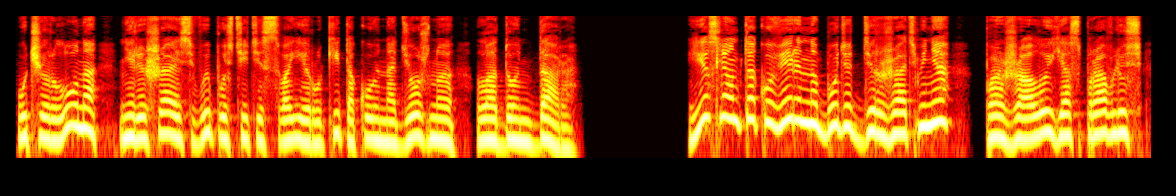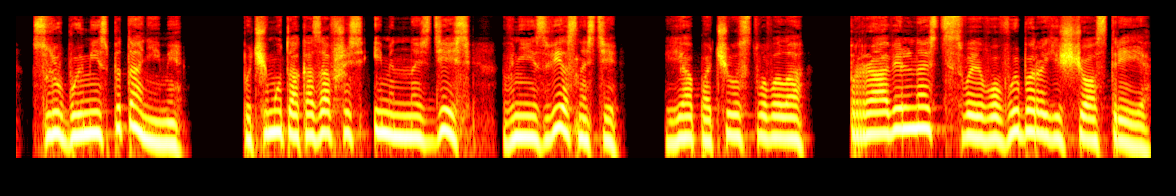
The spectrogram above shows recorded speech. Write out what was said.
у Черлуна, не решаясь выпустить из своей руки такую надежную ладонь дара. Если он так уверенно будет держать меня, пожалуй, я справлюсь с любыми испытаниями. Почему-то оказавшись именно здесь, в неизвестности, я почувствовала правильность своего выбора еще острее.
